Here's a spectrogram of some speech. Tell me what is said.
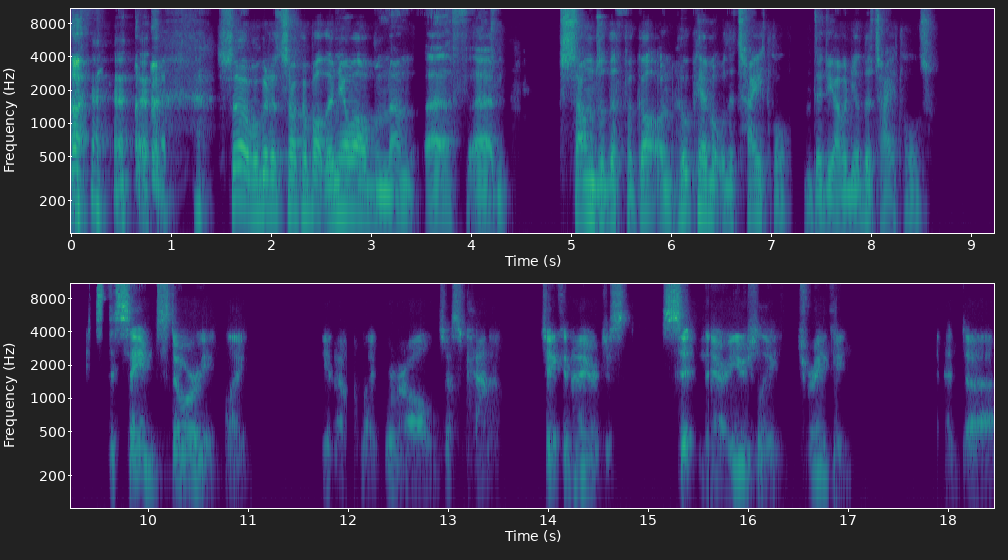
Right. so we're going to talk about the new album then. Uh, um, Sounds of the Forgotten. Who came up with the title? Did you have any other titles? It's the same story. Like, you know, like we're all just kind of Jake and I are just sitting there, usually drinking and uh,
